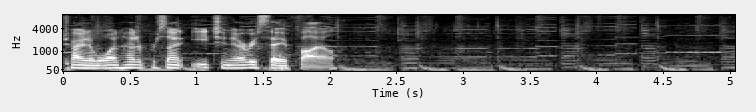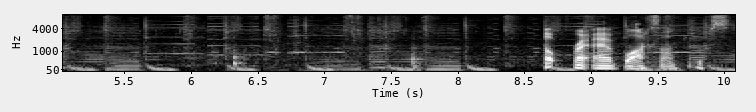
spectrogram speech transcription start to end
trying to 100% each and every save file. Oh, right, I have blocks on. Oops.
